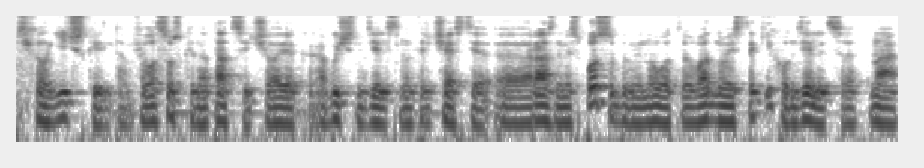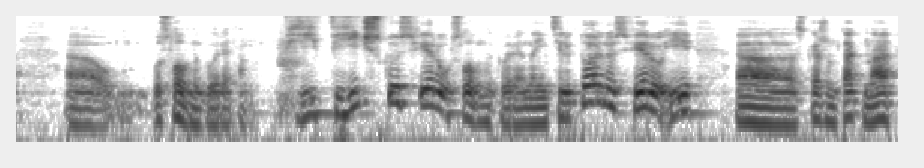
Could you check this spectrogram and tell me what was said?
психологической или там, философской нотации человек обычно делится на три части э, разными способами, но вот в одной из таких он делится на Э, условно говоря, там, физическую сферу, условно говоря, на интеллектуальную сферу и, э, скажем так, на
